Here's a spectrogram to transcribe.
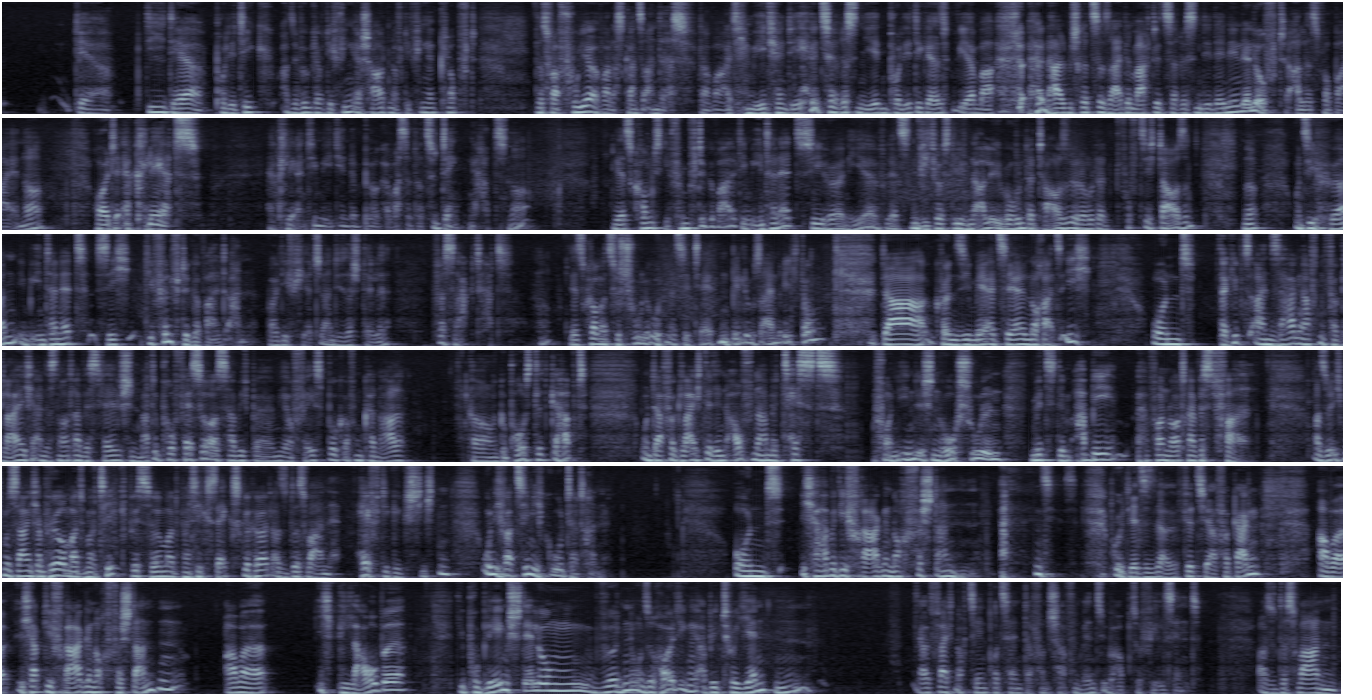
der, die der Politik also wirklich auf die Finger schaut und auf die Finger klopft. Das war früher, war das ganz anders. Da waren die Medien, die zerrissen jeden Politiker, so wie er mal einen halben Schritt zur Seite machte, zerrissen die den in der Luft. Alles vorbei. Ne? Heute erklärt erklären die Medien dem Bürger, was er da zu denken hat. Ne? Und jetzt kommt die fünfte Gewalt im Internet. Sie hören hier, die letzten Videos liefen alle über 100.000 oder 150.000. Ne? Und Sie hören im Internet sich die fünfte Gewalt an, weil die vierte an dieser Stelle versagt hat. Jetzt kommen wir zu Schule, Universitäten, Bildungseinrichtungen. Da können Sie mehr erzählen noch als ich. Und da gibt es einen sagenhaften Vergleich eines nordrhein-westfälischen Matheprofessors, habe ich bei mir auf Facebook auf dem Kanal äh, gepostet gehabt. Und da vergleicht er den Aufnahmetest von indischen Hochschulen mit dem AB von Nordrhein-Westfalen. Also ich muss sagen, ich habe höhere Mathematik bis höhere Mathematik 6 gehört. Also das waren heftige Geschichten und ich war ziemlich gut da drin. Und ich habe die Fragen noch verstanden. gut, jetzt sind 40 Jahre vergangen, aber ich habe die Frage noch verstanden. Aber ich glaube, die Problemstellung würden unsere heutigen Abiturienten ja, vielleicht noch 10 Prozent davon schaffen, wenn es überhaupt so viel sind. Also das waren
